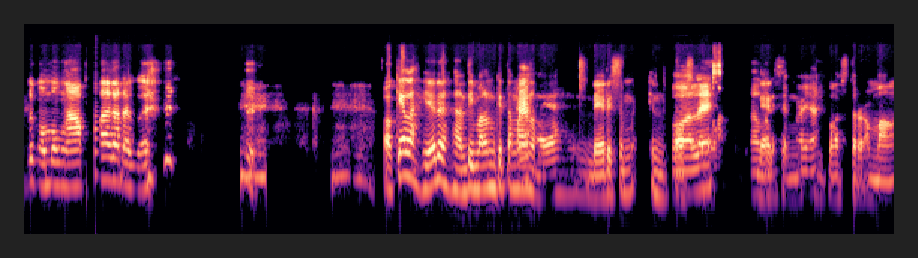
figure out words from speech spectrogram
Lu ngomong apa kata gue Oke lah, yaudah nanti malam kita main lah ya. There is some imposter, boleh. There is some Kalau ya. imposter among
